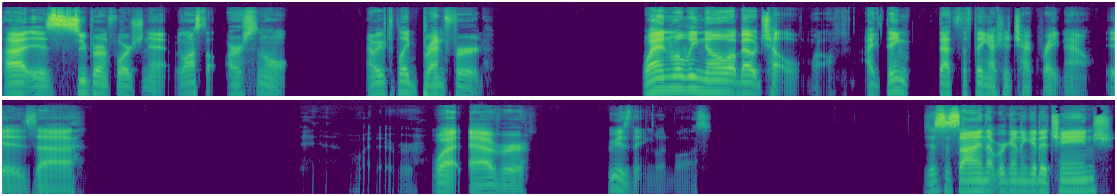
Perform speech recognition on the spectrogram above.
That is super unfortunate. We lost to Arsenal. Now we have to play Brentford. When will we know about Chelsea? Well, I think that's the thing I should check right now is uh whatever. Whatever. Who is the England? Is this a sign that we're going to get a change?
